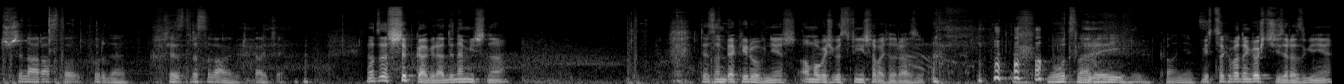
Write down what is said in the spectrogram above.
trzy na raz to kurde. Się zestresowałem, czekajcie. No to jest szybka gra, dynamiczna. Te zombiaki również. O, mogłeś go sfiniszować od razu. Wód na ryj, koniec. Wiesz co, chyba ten gość ci zaraz zginie.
